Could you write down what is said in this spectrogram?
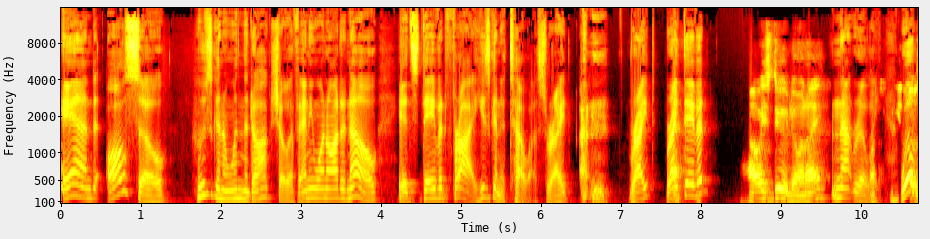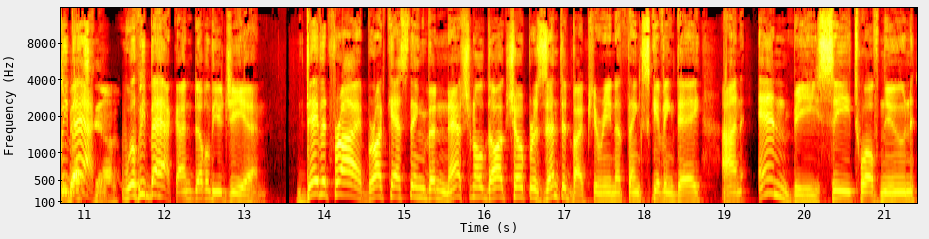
And also, who's going to win the dog show? If anyone ought to know, it's David Frei. He's going to tell us, right? right? Right, David? I always do, don't I? Not really. We'll be back. Down. We'll be back on WGN. David Frei broadcasting the National Dog Show presented by Purina Thanksgiving Day on NBC 12 noon,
